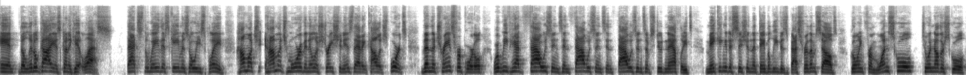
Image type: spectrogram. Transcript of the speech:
And the little guy is going to get less. That's the way this game is always played. How much how much more of an illustration is that in college sports than the transfer portal where we've had thousands and thousands and thousands of student athletes making a decision that they believe is best for themselves going from one school to another school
